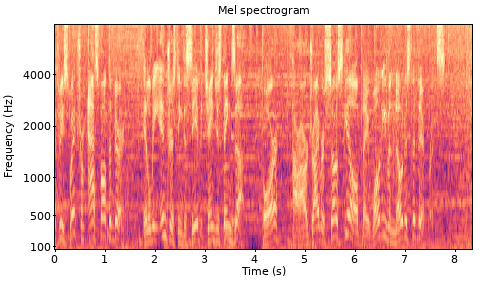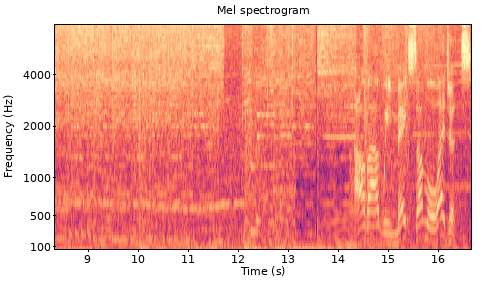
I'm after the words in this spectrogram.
As we switch from asphalt to dirt, it'll be interesting to see if it changes things up. Or are our drivers so skilled they won't even notice the difference? How about we make some legends?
